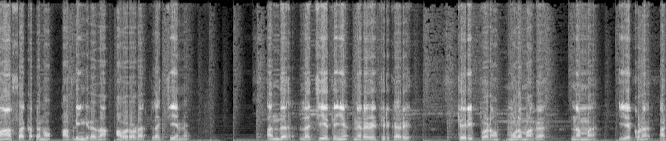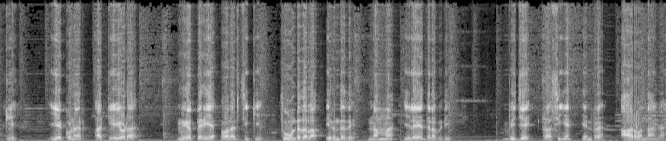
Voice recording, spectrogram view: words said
மாசாக கட்டணும் அப்படிங்கிறதான் அவரோட லட்சியமே. அந்த லட்சியத்தையும் நிறைவேற்றியிருக்காரு தெறிப்படம் மூலமாக நம்ம இயக்குனர் அட்லி. இயக்குனர் அட்லியோட மிகப்பெரிய வளர்ச்சிக்கு தூண்டுதலாக இருந்தது நம்ம இளைய தளபதி விஜய் ரசிகன் என்ற ஆர் வந்தாங்க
